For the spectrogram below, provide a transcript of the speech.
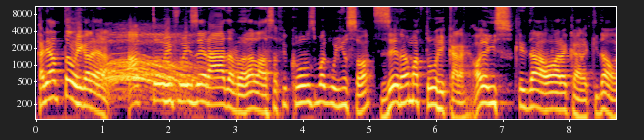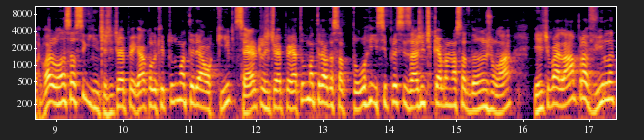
Cadê a torre, galera? A torre foi zerada, mano. Olha lá, só ficou uns bagulhinhos só. Zeramos a torre, cara. Olha isso. Que da hora, cara. Que da hora. Agora o lance é o seguinte: a gente vai pegar, coloquei tudo o material aqui, certo? A gente vai pegar todo o material dessa torre e se precisar a gente quebra a nossa dungeon lá. E a gente vai lá pra vila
